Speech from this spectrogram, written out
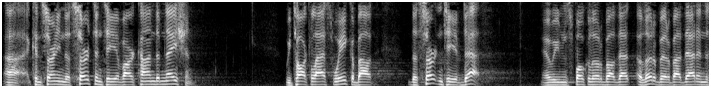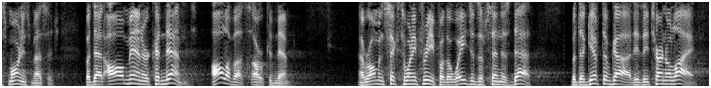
uh, concerning the certainty of our condemnation. We talked last week about the certainty of death. And we even spoke a little about that, a little bit about that in this morning's message. But that all men are condemned. All of us are condemned. Now Romans 6:23, for the wages of sin is death, but the gift of God is eternal life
